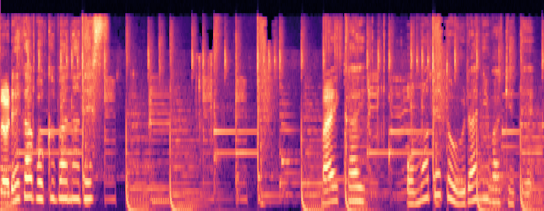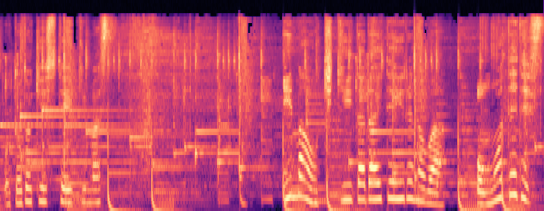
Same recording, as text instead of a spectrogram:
それが僕花です。毎回表と裏に分けてお届けしていきます。今お聞きいただいているのは表です。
